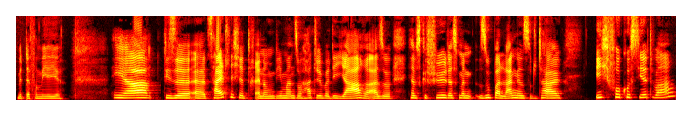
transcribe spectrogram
mit der Familie. Ja, diese äh, zeitliche Trennung, die man so hat über die Jahre. Also ich habe das Gefühl, dass man super lange so total ich fokussiert war.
